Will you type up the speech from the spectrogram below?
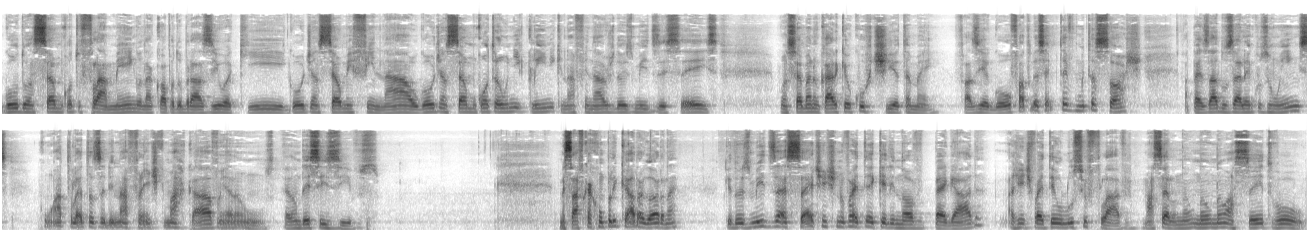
Gol do Anselmo contra o Flamengo na Copa do Brasil aqui, gol de Anselmo em final, gol de Anselmo contra a Uniclinic na final de 2016. O Anselmo era um cara que eu curtia também. Fazia gol, o Fato sempre teve muita sorte, apesar dos elencos ruins, com atletas ali na frente que marcavam e eram, eram decisivos. Começar a ficar complicado agora, né? Porque 2017 a gente não vai ter aquele 9 pegada, a gente vai ter o Lúcio Flávio. Marcelo, não, não, não aceito, vou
